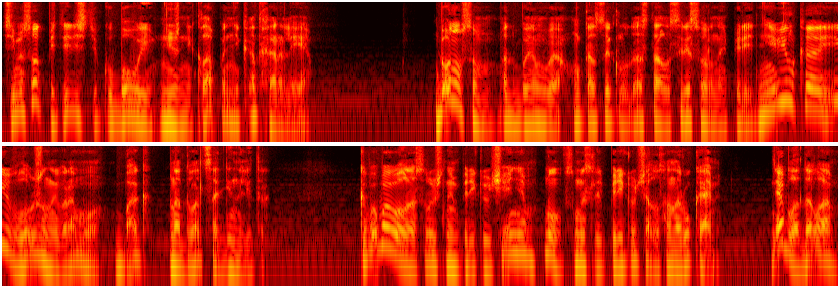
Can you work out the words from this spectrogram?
750-кубовый нижний клапанник от Харлея. Бонусом от BMW мотоциклу досталась рессорная передняя вилка и вложенный в раму бак на 21 литр – КПП была с ручным переключением, ну, в смысле, переключалась она руками, и обладала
